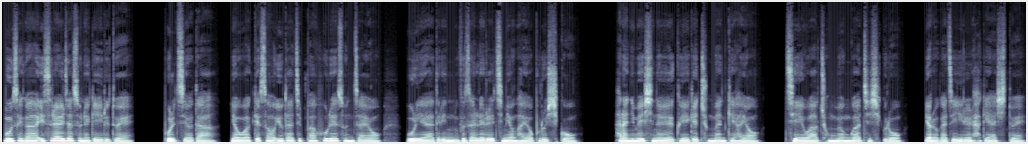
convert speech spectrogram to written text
모세가 이스라엘 자손에게 이르되 볼지어다 여호와께서 유다 지파 훌의 손자여 우리의 아들인 후살레를 지명하여 부르시고 하나님의 신을 그에게 충만케 하여 지혜와 총명과 지식으로 여러 가지 일을 하게 하시되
